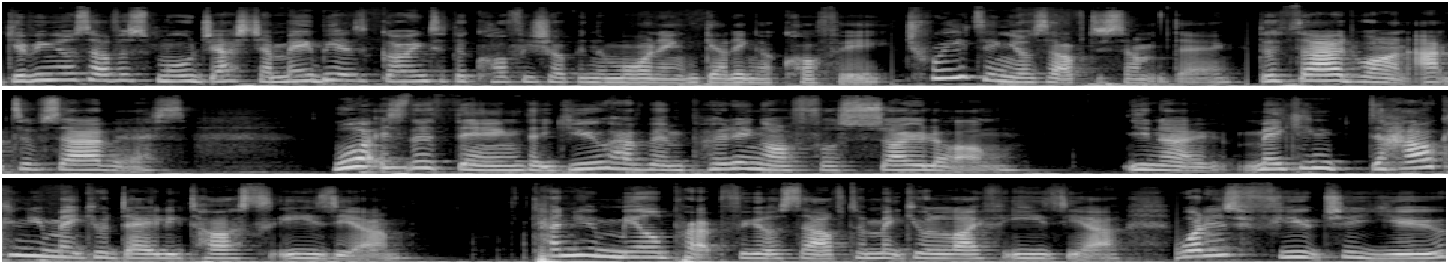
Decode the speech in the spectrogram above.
Giving yourself a small gesture, maybe it's going to the coffee shop in the morning, getting a coffee, treating yourself to something. The third one, act of service. What is the thing that you have been putting off for so long? You know, making how can you make your daily tasks easier? Can you meal prep for yourself to make your life easier? What is future you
